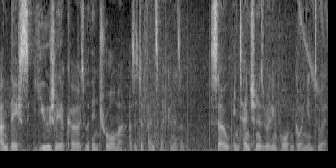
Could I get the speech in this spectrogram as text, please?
and this usually occurs within trauma as a defense mechanism. So, intention is really important going into it.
